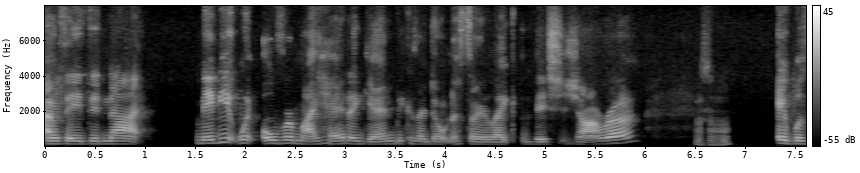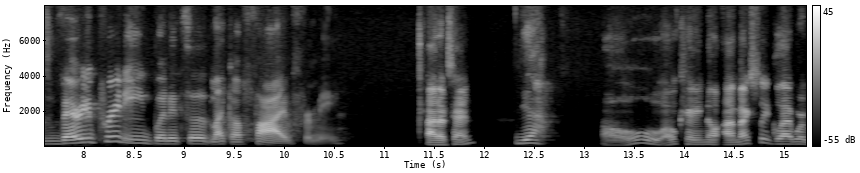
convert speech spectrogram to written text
i'm gonna say it did not maybe it went over my head again because i don't necessarily like this genre mm-hmm. it was very pretty but it's a like a five for me out of 10? Yeah. Oh, okay. No, I'm actually glad we're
